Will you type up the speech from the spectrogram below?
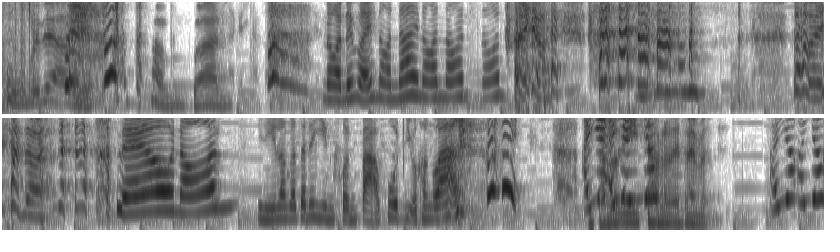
โหไม่ได้เอาทำบ้านนอนได้ไหมนอนได้นอนนอนนอนทำไมถนนเร็วนอน ทีนี้เราก็จะได้ยินคนป่าพูดอยู่ข้างล่างจำไม่จำอะไรอะไรมาอายะอายะ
